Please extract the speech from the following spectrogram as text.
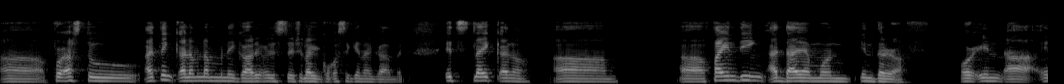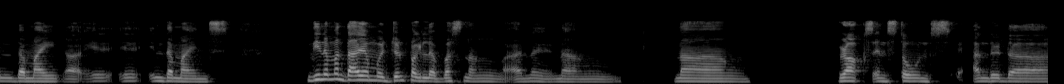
Uh, for us to, I think, alam naman ni Gary yung illustration, lagi ko kasi ginagamit. It's like, ano, um, uh, finding a diamond in the rough or in uh, in the mine uh, in, in the mines hindi naman diamond yun paglabas ng ano eh, ng ng rocks and stones under the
